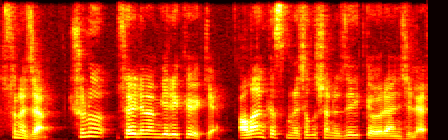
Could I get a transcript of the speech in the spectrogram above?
sunacağım. Şunu söylemem gerekiyor ki alan kısmına çalışan özellikle öğrenciler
